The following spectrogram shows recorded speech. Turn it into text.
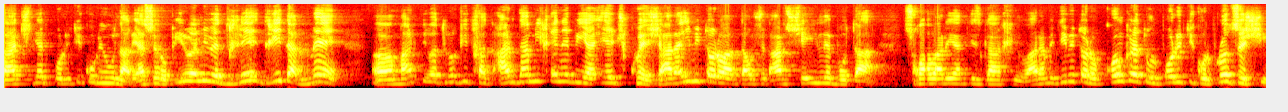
გააჩნიათ პოლიტიკური უნარი, ასე რომ პირველივე დღე დღიდან მე მარტივად რო გითხათ, არ დამიყენებია ეჭქვეშ, არა იმიტომ რომ არ დავშოთ, არ შეიძლებოდა სხვა ვარიანტის განხილვა, არამედ იმიტომ რომ კონკრეტულ პოლიტიკურ პროცესში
